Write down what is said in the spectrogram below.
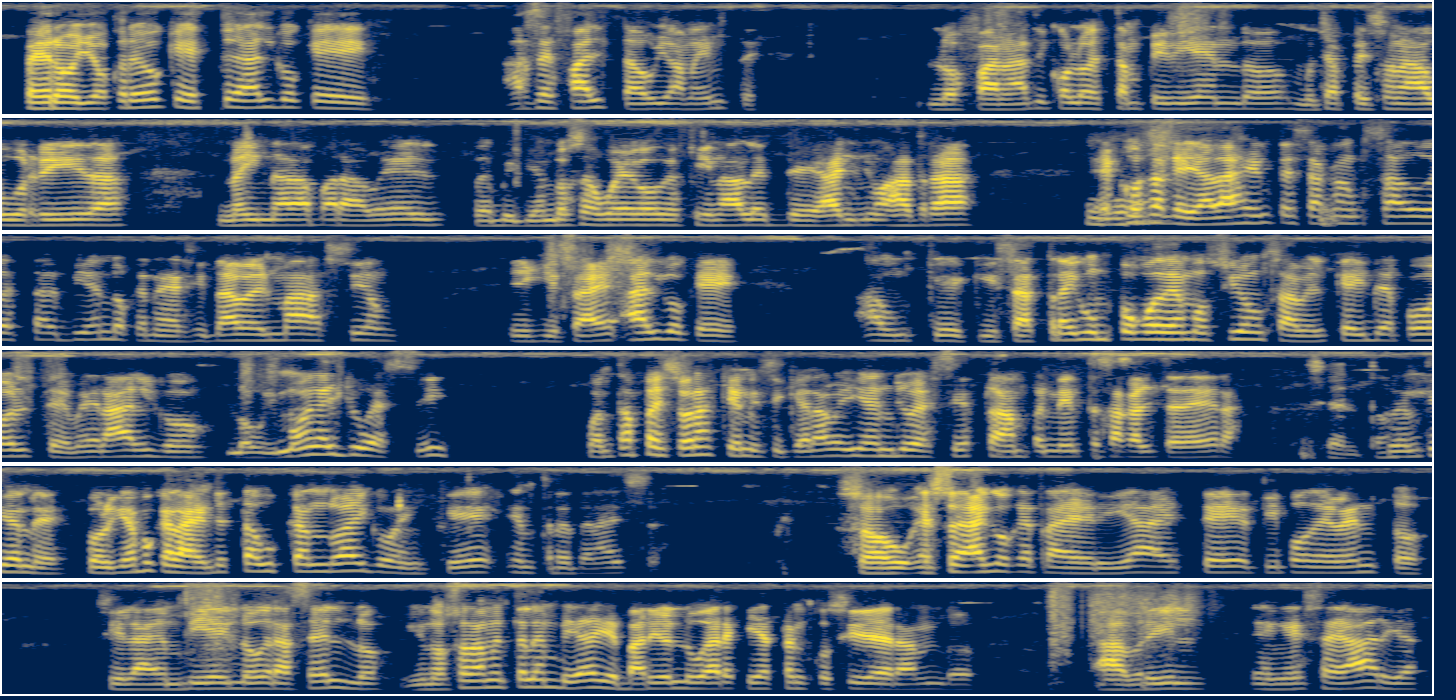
pero yo creo que esto es algo que hace falta, obviamente. Los fanáticos lo están pidiendo, muchas personas aburridas, no hay nada para ver, repitiendo ese juego de finales de años atrás. Es cosa que ya la gente se ha cansado de estar viendo, que necesita ver más acción. Y quizás es algo que, aunque quizás traiga un poco de emoción, saber que hay deporte, ver algo. Lo vimos en el USC. ¿Cuántas personas que ni siquiera veían USC estaban pendientes de esa cartelera? ¿Cierto? ¿Tú entiendes? ¿Por qué? Porque la gente está buscando algo en que entretenerse. So, eso es algo que traería a este tipo de eventos si la NBA logra hacerlo. Y no solamente la NBA, hay varios lugares que ya están considerando abrir en esa área.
